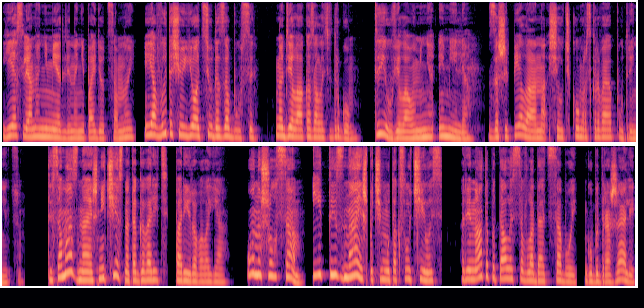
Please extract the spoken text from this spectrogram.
Если она немедленно не пойдет со мной, я вытащу ее отсюда за бусы. Но дело оказалось в другом. «Ты увела у меня Эмиля», — зашипела она, щелчком раскрывая пудреницу. «Ты сама знаешь, нечестно так говорить», – парировала я. «Он ушел сам, и ты знаешь, почему так случилось». Рената пыталась совладать с собой, губы дрожали,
